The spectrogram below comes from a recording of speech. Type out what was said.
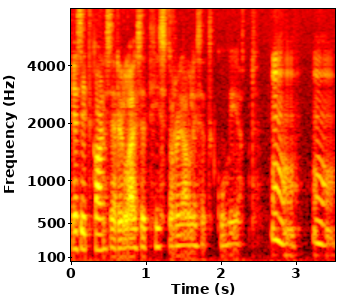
Ja sitten myös erilaiset historialliset kuviot. Mm, mm.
